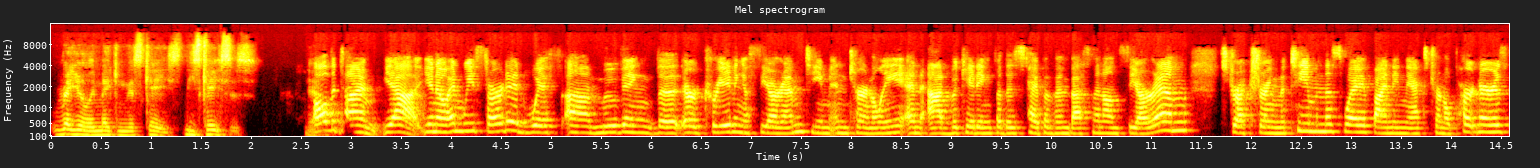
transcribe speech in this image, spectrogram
regularly making this case these cases Yeah. All the time. Yeah. You know, and we started with um, moving the or creating a CRM team internally and advocating for this type of investment on CRM, structuring the team in this way, finding the external partners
